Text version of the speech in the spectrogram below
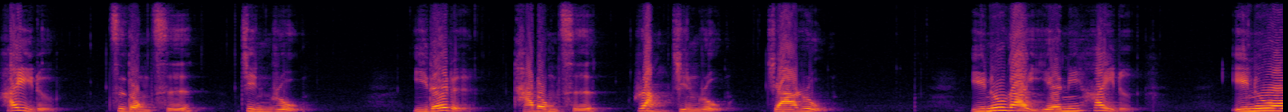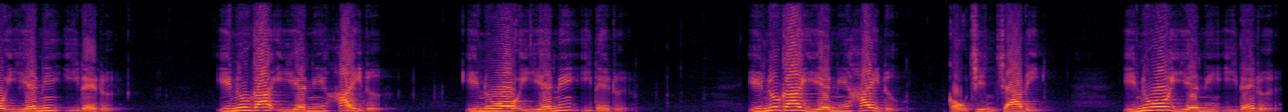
入る自动词进入。入れる他动词。让进入、加入。犬が家に入る。犬を家に入れる。犬が家に入る。犬を家に入れる。犬が家に入る。狗进家里。犬を家に入れる。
